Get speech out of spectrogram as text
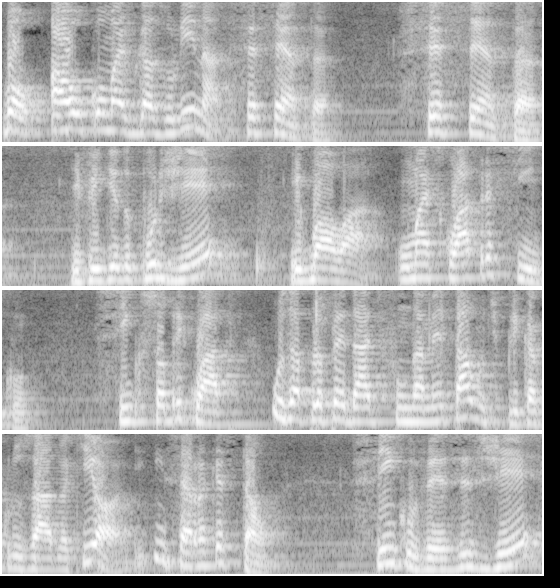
Bom, álcool mais gasolina, 60. 60 dividido por G igual a 1 mais 4 é 5. 5 sobre 4 usa a propriedade fundamental, multiplica cruzado aqui, ó, e encerra a questão. 5 vezes G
